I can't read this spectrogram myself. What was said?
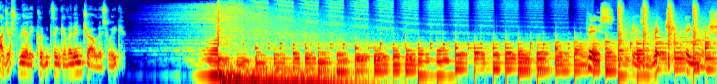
I just really couldn't think of an intro this week. This is Rich English.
